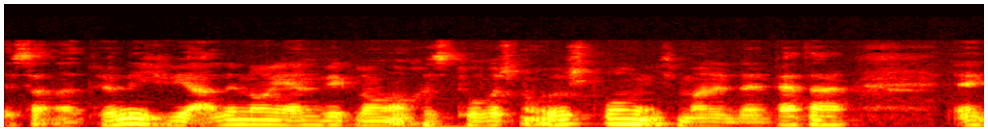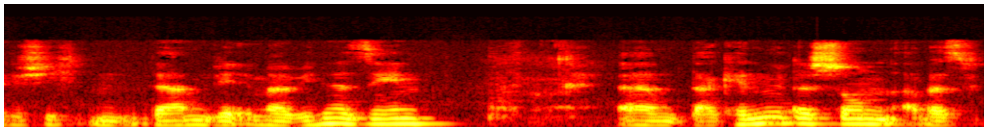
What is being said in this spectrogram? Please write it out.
es hat natürlich wie alle neue Entwicklungen auch historischen Ursprung. Ich meine, der Wettergeschichten werden wir immer wieder sehen. Ähm, da kennen wir das schon, aber es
